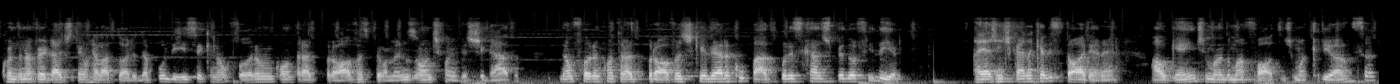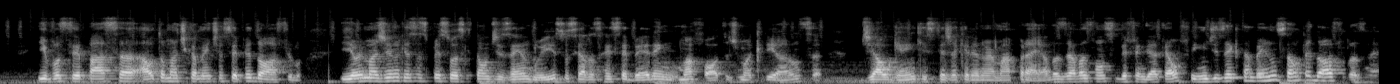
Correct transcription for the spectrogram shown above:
Quando na verdade tem um relatório da polícia que não foram encontradas provas, pelo menos onde foi investigado, não foram encontradas provas de que ele era culpado por esse caso de pedofilia. Aí a gente cai naquela história, né? Alguém te manda uma foto de uma criança e você passa automaticamente a ser pedófilo. E eu imagino que essas pessoas que estão dizendo isso, se elas receberem uma foto de uma criança, de alguém que esteja querendo armar para elas, elas vão se defender até o fim e dizer que também não são pedófilas, né?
